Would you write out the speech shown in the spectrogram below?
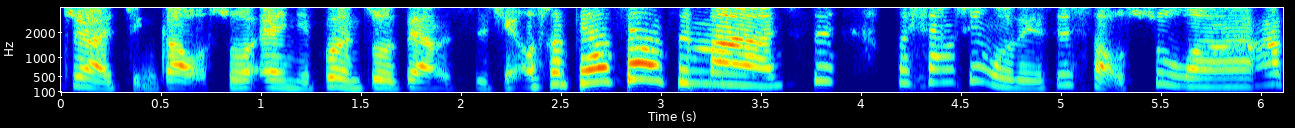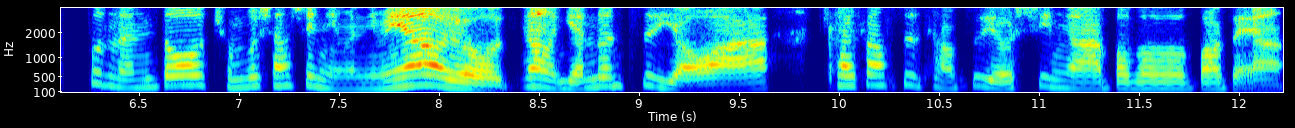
就来警告我说：“哎、欸，你不能做这样的事情。”我说：“不要这样子嘛，就是会相信我的也是少数啊啊，不能都全部相信你们，你们要有那种言论自由啊，开放市场自由性啊，包包包包怎样？”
